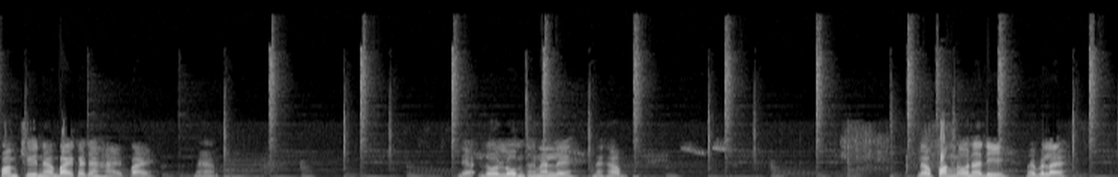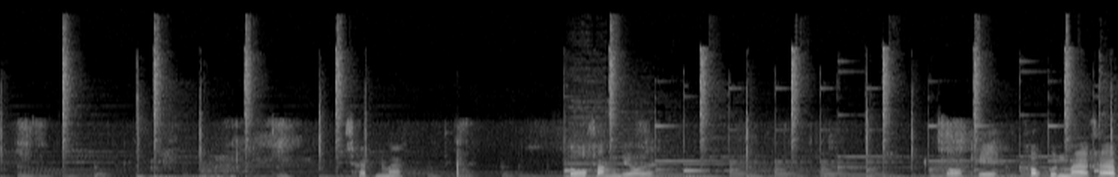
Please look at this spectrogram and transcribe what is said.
ความชื้นหน้าใบก็จะหายไปนะครับ เนี่ยโดนลมทั้งนั้นเลยนะครับ แล้วฝั่งโน้นน่ะดี ไม่เป็นไร ชัดมาก โตฝั่งเดียวเลย โอเค ขอบคุณมากครับ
